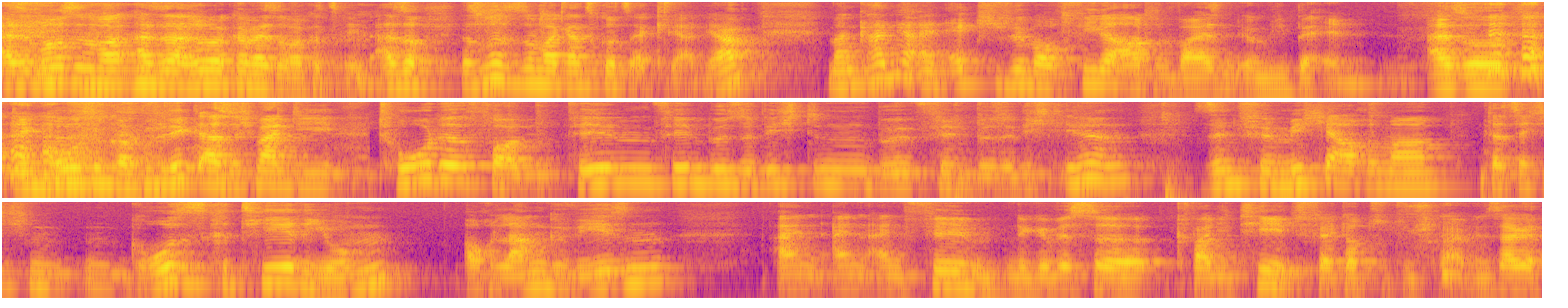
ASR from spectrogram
also, man muss mal, also darüber können wir jetzt noch mal kurz reden. Also, das muss ich noch mal ganz kurz erklären, ja? Man kann ja einen Actionfilm auf viele Art und Weisen irgendwie beenden. Also den großen Konflikt, also ich meine, die Tode von Film, Filmbösewichten, Bö FilmbösewichtInnen sind für mich ja auch immer tatsächlich ein, ein großes Kriterium, auch lang gewesen, ein, ein, ein Film eine gewisse Qualität vielleicht auch zuzuschreiben. Ich sage,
